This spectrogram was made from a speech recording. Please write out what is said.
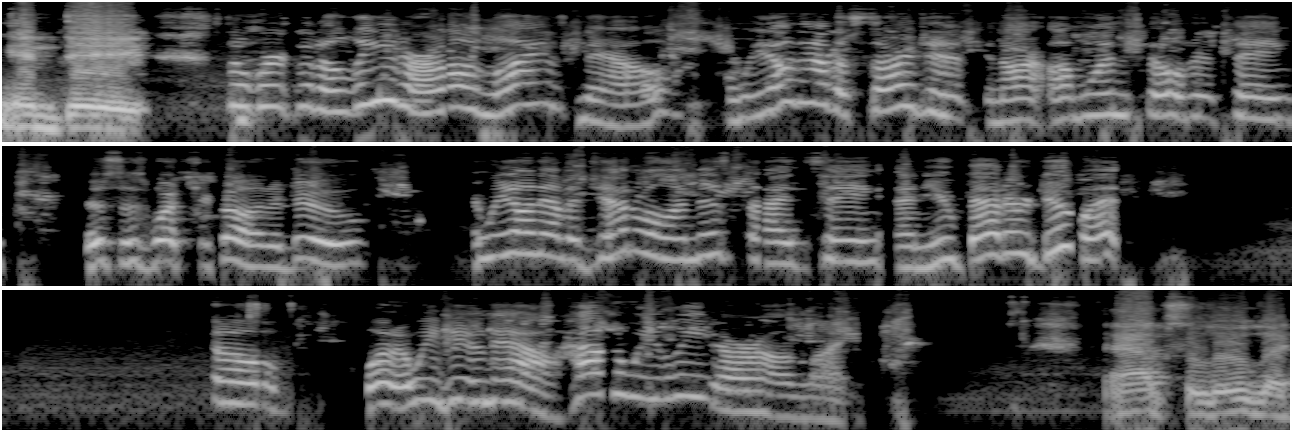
Indeed. So we're going to lead our own lives now. And we don't have a sergeant in our on one shoulder saying, This is what you're going to do. And we don't have a general on this side saying, and you better do it. So what do we do now? How do we lead our own life? Absolutely.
